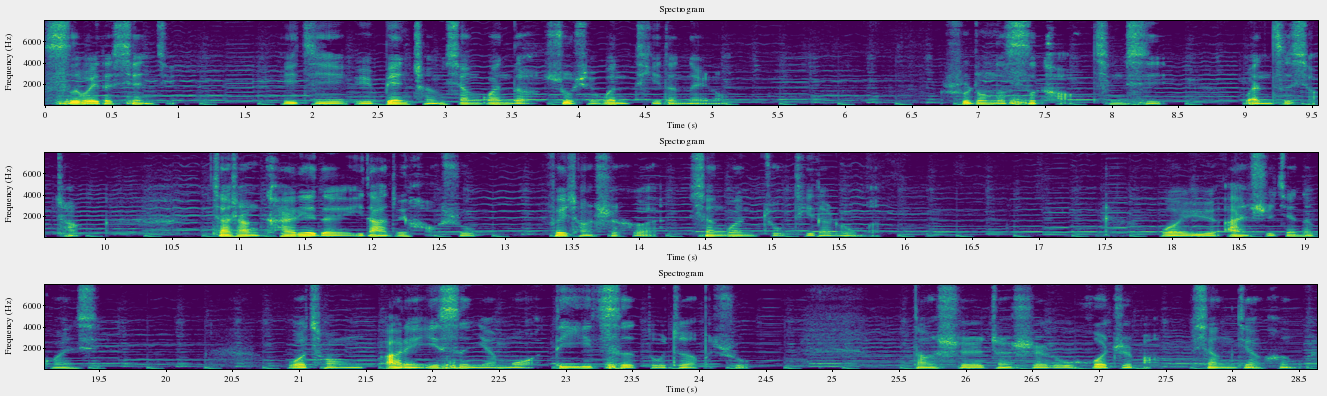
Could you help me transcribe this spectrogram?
思维的陷阱，以及与编程相关的数学问题等内容。书中的思考清晰，文字小畅。加上开列的一大堆好书，非常适合相关主题的入门。我与按时间的关系，我从二零一四年末第一次读这本书，当时真是如获至宝，相见恨晚。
